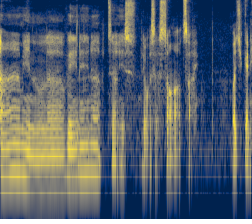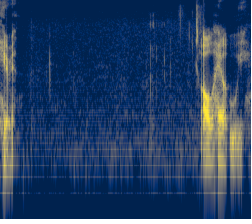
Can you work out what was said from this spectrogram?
I'm in an upside. There was a song outside, but you can hear it. All hail Uwe.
